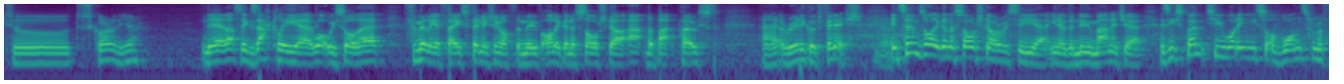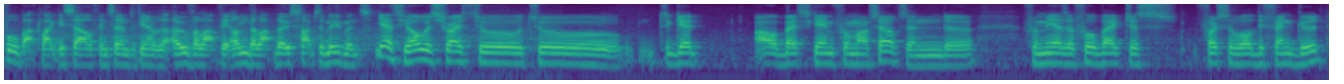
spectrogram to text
to to score. Yeah. Yeah, that's exactly uh, what we saw there. Familiar face finishing off the move. Ole Gunnar Solskjaer at the back post. Uh, a really good finish. Yeah. In terms of Ole Gunnar Solskjaer, obviously, uh, you know the new manager. Has he spoke to you what he sort of wants from a fullback like yourself in terms of you know the overlap, the underlap, those types of movements? Yes, he always tries to to to get our best game from ourselves, and uh, for me as a fullback, just first of all defend good,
